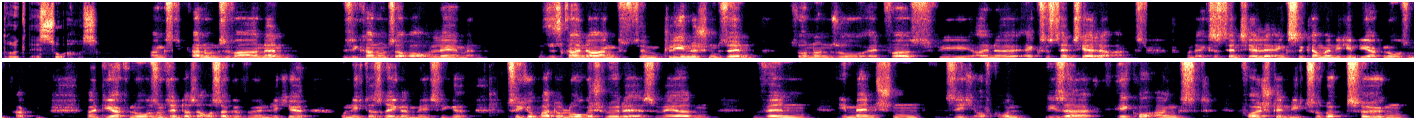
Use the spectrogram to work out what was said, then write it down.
drückt es so aus. Angst kann uns warnen, sie kann uns aber auch lähmen. Das ist keine Angst im klinischen Sinn, sondern so etwas wie eine existenzielle Angst. Und existenzielle Ängste kann man nicht in Diagnosen packen, weil Diagnosen sind das Außergewöhnliche und nicht das Regelmäßige. Psychopathologisch würde es werden, wenn die Menschen sich aufgrund dieser Eko-Angst vollständig zurückzögen,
